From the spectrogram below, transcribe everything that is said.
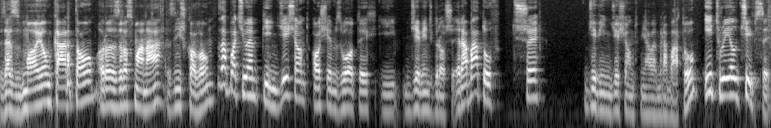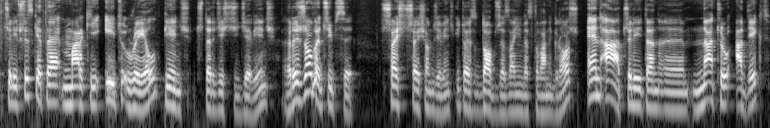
Ze z moją kartą z Rossmana zniżkową zapłaciłem 58 zł i 9 groszy. Rabatów 3,90 miałem rabatu. Eat Real Chipsy, czyli wszystkie te marki Eat Real 5,49. Ryżowe chipsy 6,69 i to jest dobrze zainwestowany grosz. NA, czyli ten y, Natural Addict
